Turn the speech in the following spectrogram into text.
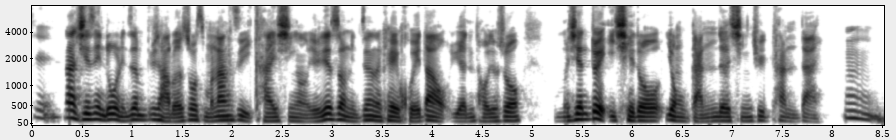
是。那其实你，如果你真的不晓得说什么让自己开心哦，有些时候你真的可以回到源头，就说我们先对一切都用感恩的心去看待。嗯，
